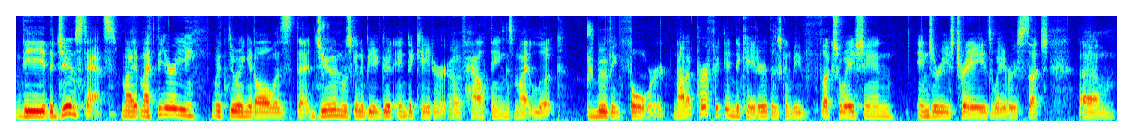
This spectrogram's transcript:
the the June stats. My my theory with doing it all was that June was going to be a good indicator of how things might look moving forward. Not a perfect indicator. There's going to be fluctuation, injuries, trades, waivers, such. Um,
